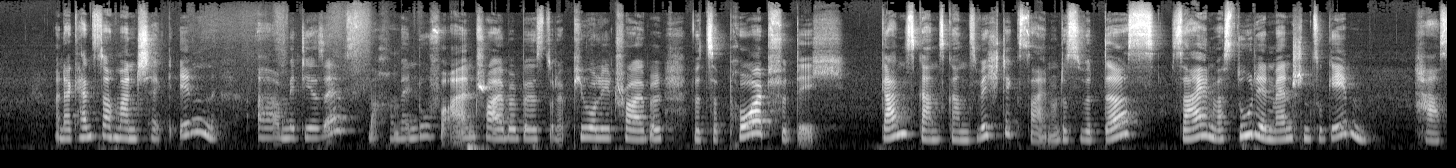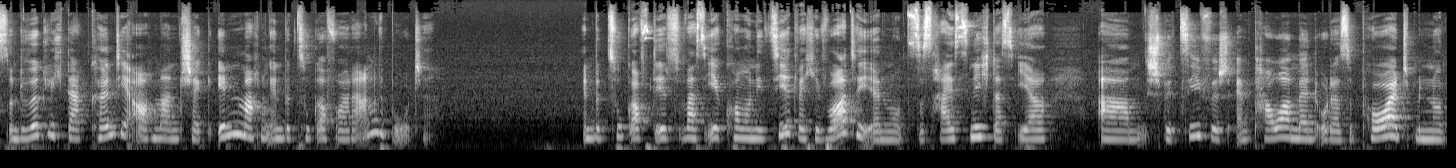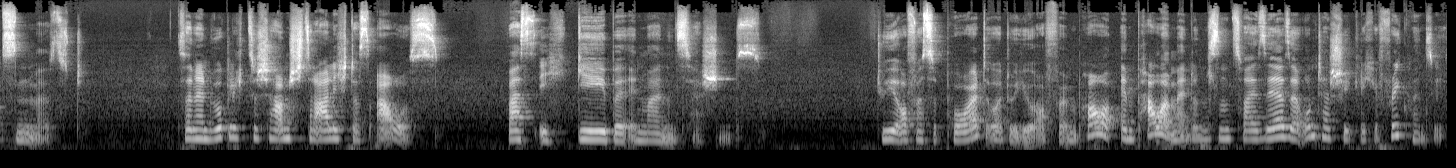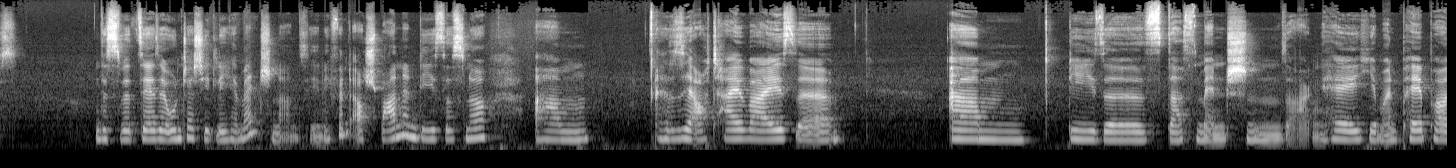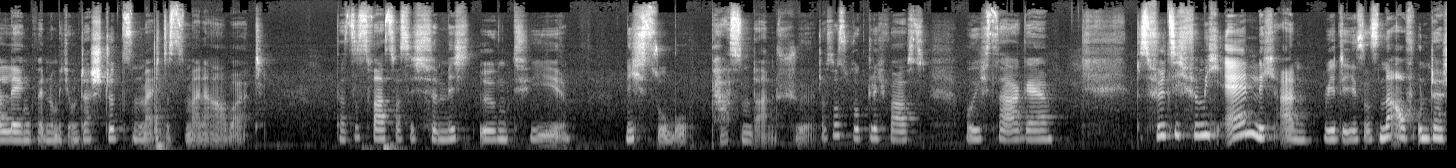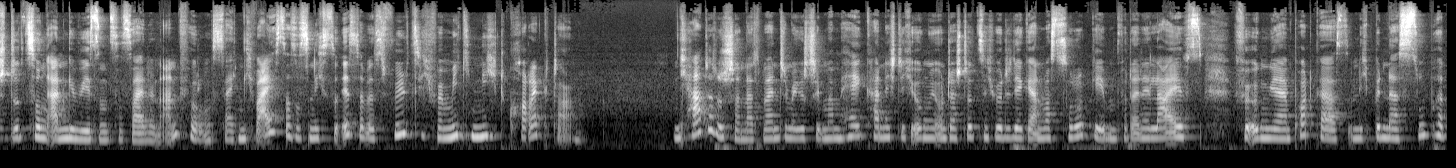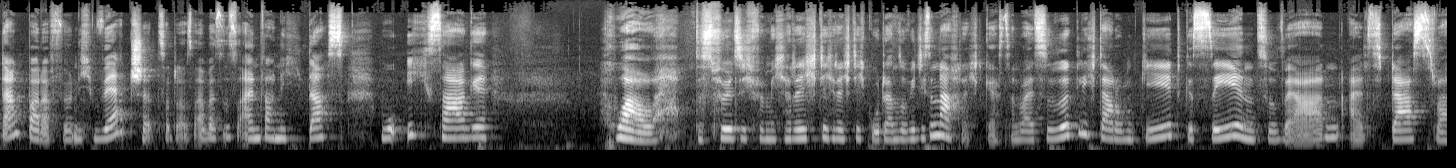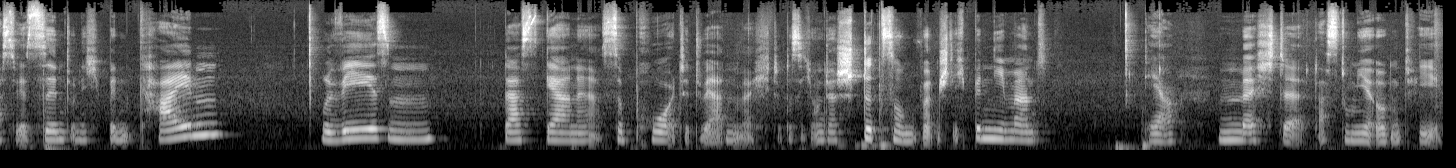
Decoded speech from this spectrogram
Und da kannst du auch mal ein Check-in äh, mit dir selbst machen. Wenn du vor allem tribal bist oder purely tribal, wird Support für dich ganz, ganz, ganz wichtig sein. Und es wird das sein, was du den Menschen zu geben hast. Und wirklich, da könnt ihr auch mal ein Check-in machen in Bezug auf eure Angebote. In Bezug auf das, was ihr kommuniziert, welche Worte ihr nutzt. Das heißt nicht, dass ihr ähm, spezifisch Empowerment oder Support benutzen müsst, sondern wirklich zu schauen, strahle ich das aus, was ich gebe in meinen Sessions. Do you offer support or do you offer empower empowerment? Und das sind zwei sehr, sehr unterschiedliche Frequencies das wird sehr, sehr unterschiedliche Menschen anziehen. Ich finde auch spannend dieses, ne, ähm, das ist ja auch teilweise ähm, dieses, dass Menschen sagen, hey, hier mein PayPal-Link, wenn du mich unterstützen möchtest in meiner Arbeit. Das ist was, was sich für mich irgendwie nicht so passend anfühlt. Das ist wirklich was, wo ich sage, das fühlt sich für mich ähnlich an wie dieses, ne, auf Unterstützung angewiesen zu sein, in Anführungszeichen. Ich weiß, dass es nicht so ist, aber es fühlt sich für mich nicht korrekt an. Ich hatte das schon, dass Menschen mir geschrieben haben, hey, kann ich dich irgendwie unterstützen? Ich würde dir gern was zurückgeben für deine Lives, für irgendwie einen Podcast. Und ich bin da super dankbar dafür und ich wertschätze das. Aber es ist einfach nicht das, wo ich sage, wow, das fühlt sich für mich richtig, richtig gut an, so wie diese Nachricht gestern, weil es wirklich darum geht, gesehen zu werden als das, was wir sind. Und ich bin kein Wesen, das gerne supported werden möchte, das sich Unterstützung wünscht. Ich bin niemand, der möchte, dass du mir irgendwie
